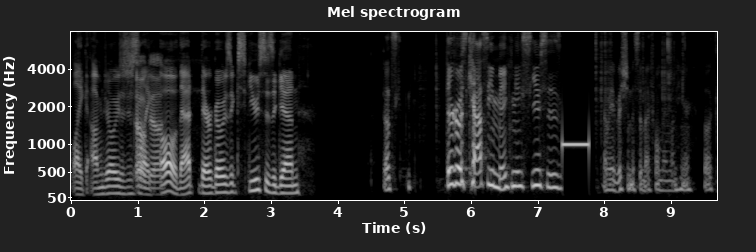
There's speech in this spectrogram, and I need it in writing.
Like I'm always just Oh, like, God. oh, that there goes excuses again. that's. There goes Cassie making excuses. Oh, maybe I shouldn't have said my full name on here. Fuck.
